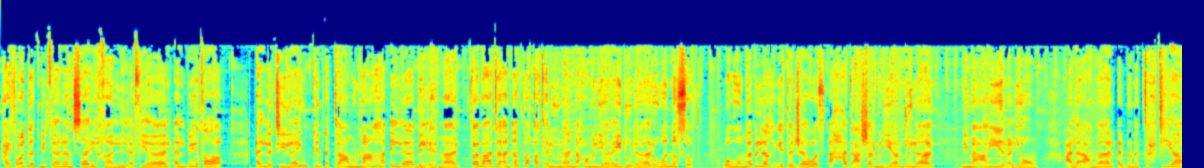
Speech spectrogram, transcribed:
حيث عدت مثالا صارخا للأفيال البيضاء التي لا يمكن التعامل معها إلا بالإهمال. فبعد أن أنفقت اليونان نحو ملياري دولار والنصف وهو مبلغ يتجاوز 11 مليار دولار بمعايير اليوم. على أعمال البنى التحتية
